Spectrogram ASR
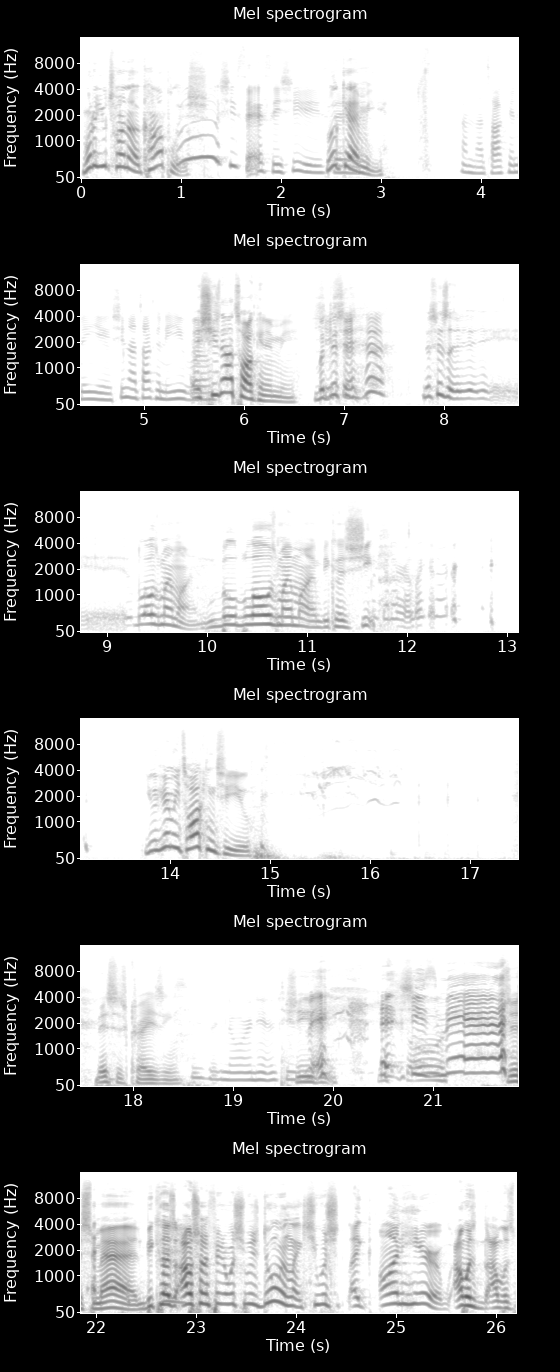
What are you trying to accomplish? Ooh, she's sassy. She's. Look at me. I'm not talking to you. She's not talking to you, bro. And she's not talking to me. But She this said, is this is a, blows my mind. Bl- blows my mind because she. Look at her. Look at her. You hear me talking to you. this is crazy. She's ignoring him. She's, She's mad. just she's so- mad. just mad because I was trying to figure out what she was doing. Like she was like on here. I was I was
